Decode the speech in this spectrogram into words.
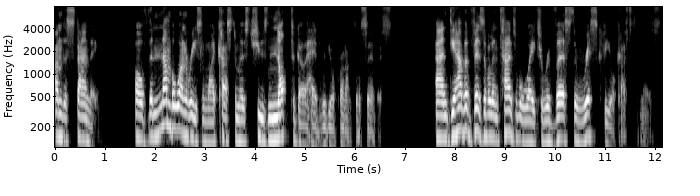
understanding of the number one reason why customers choose not to go ahead with your product or service? And do you have a visible and tangible way to reverse the risk for your customers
